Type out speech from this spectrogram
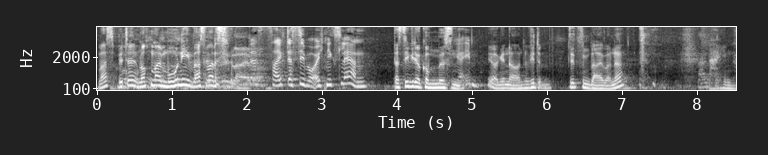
was, bitte? Nochmal, Moni, was war das? Das zeigt, dass die bei euch nichts lernen. Dass die wiederkommen müssen. Ja, eben. Ja, genau. Sitzenbleiber, ne? Nein.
